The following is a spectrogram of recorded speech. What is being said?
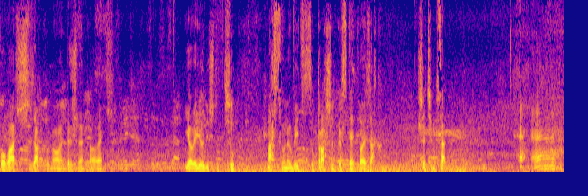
po vaš zakon ove države kao već. I ovi ljudi što su masovne ubice su prošli kroz te tvoje zakone. Šta ćemo sad?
